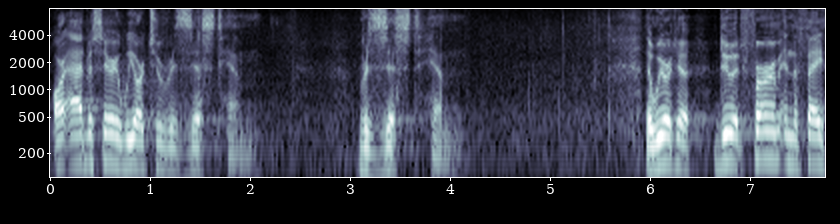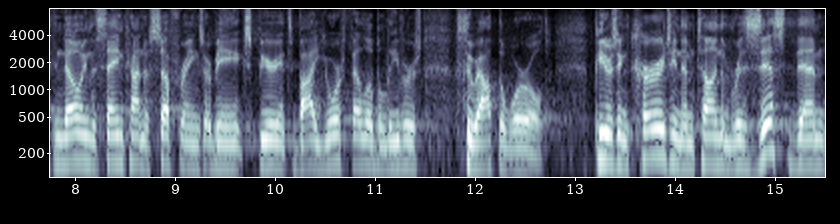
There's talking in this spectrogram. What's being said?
our adversary, we are to resist him. Resist him. That we are to do it firm in the faith, knowing the same kind of sufferings are being experienced by your fellow believers throughout the world. Peter's encouraging them, telling them, resist them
